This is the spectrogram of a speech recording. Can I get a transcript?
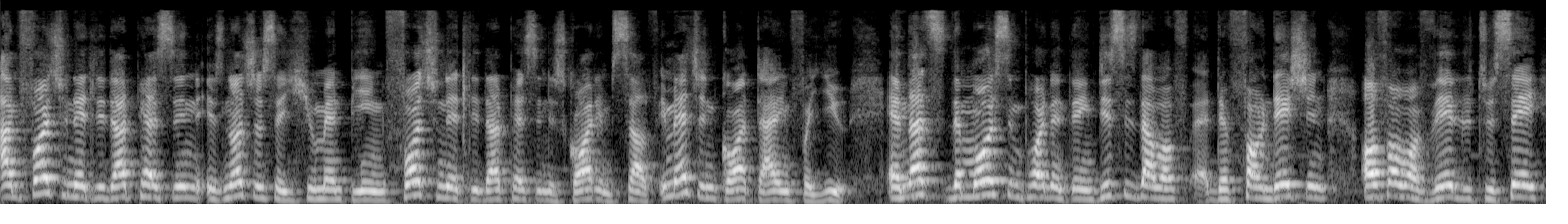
unfortunately, that person is not just a human being. Fortunately, that person is God Himself. Imagine God dying for you. And that's the most important thing. This is our the foundation of our value to say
